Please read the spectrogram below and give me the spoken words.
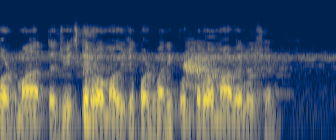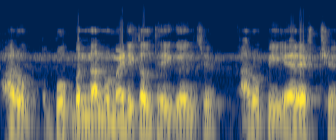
કોર્ટમાં તજવીજ કરવામાં આવ્યું છે, કોર્ટમાં રિપોર્ટ કરવામાં આવેલો છે. આરોપ ભોગ બનનારનું મેડિકલ થઈ ગયેલ છે આરોપી એરેસ્ટ છે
